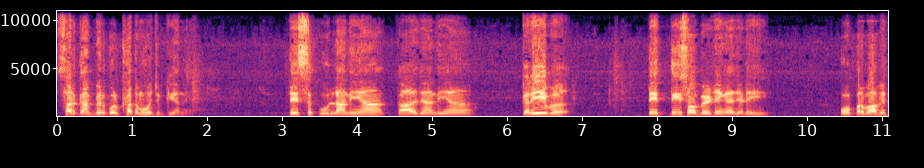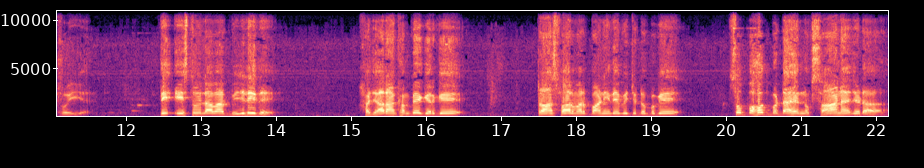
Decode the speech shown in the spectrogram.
ਸੜਕਾਂ ਬਿਲਕੁਲ ਖਤਮ ਹੋ ਚੁੱਕੀਆਂ ਨੇ। ਤੇ ਸਕੂਲਾਂ ਦੀਆਂ, ਕਾਲਜਾਂ ਦੀਆਂ ਕਰੀਬ 3300 ਬਿਲਡਿੰਗ ਹੈ ਜਿਹੜੀ, ਉਹ ਪ੍ਰਭਾਵਿਤ ਹੋਈ ਹੈ। ਤੇ ਇਸ ਤੋਂ ਇਲਾਵਾ ਬਿਜਲੀ ਦੇ ਹਜ਼ਾਰਾਂ ਖੰਭੇ ਗਿਰ ਗਏ। ਟਰਾਂਸਫਾਰਮਰ ਪਾਣੀ ਦੇ ਵਿੱਚ ਡੁੱਬ ਗਏ। ਸੋ ਬਹੁਤ ਵੱਡਾ ਇਹ ਨੁਕਸਾਨ ਹੈ ਜਿਹੜਾ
